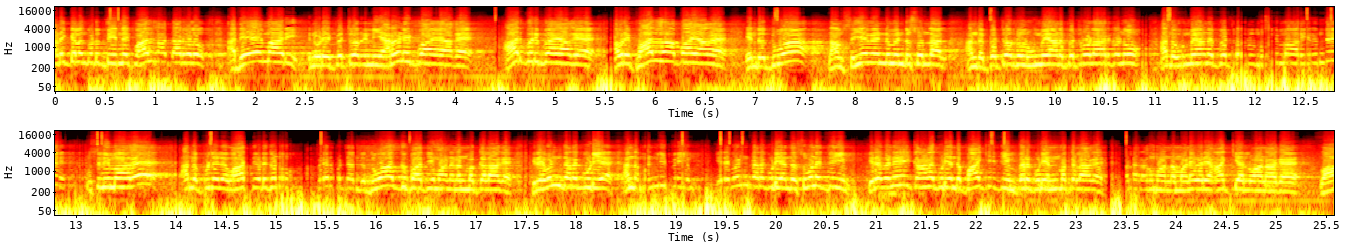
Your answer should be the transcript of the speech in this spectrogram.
அடைக்கலம் கொடுத்து என்னை பாதுகாத்தார்களோ அதே மாதிரி என்னுடைய பெற்றோர் நீ அரவணைப்பாயாக ஆர்ப்பரிப்பாயாக அவரை பாதுகாப்பாயாக என்ற துவா நாம் செய்ய வேண்டும் என்று சொன்னால் அந்த பெற்றோர்கள் உண்மையான பெற்றோர்களா இருக்கணும் அந்த உண்மையான பெற்றோர்கள் முஸ்லீமாக இருந்து முஸ்லீமாக அந்த பிள்ளைகளை வார்த்தை எடுக்கணும். அப்பேற்பட்ட அந்த துவாவுக்கு பாத்தியமான நன்மக்களாக இறைவன் தரக்கூடிய அந்த மன்னிப்பையும் இறைவன் தரக்கூடிய அந்த சுவனத்தையும் இறைவனே காணக்கூடிய அந்த பாக்கியத்தையும் பெறக்கூடிய நன்மக்களாக ரஹ்மான் நம் அனைவரையும் ஆக்கி அல்வானாக வா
